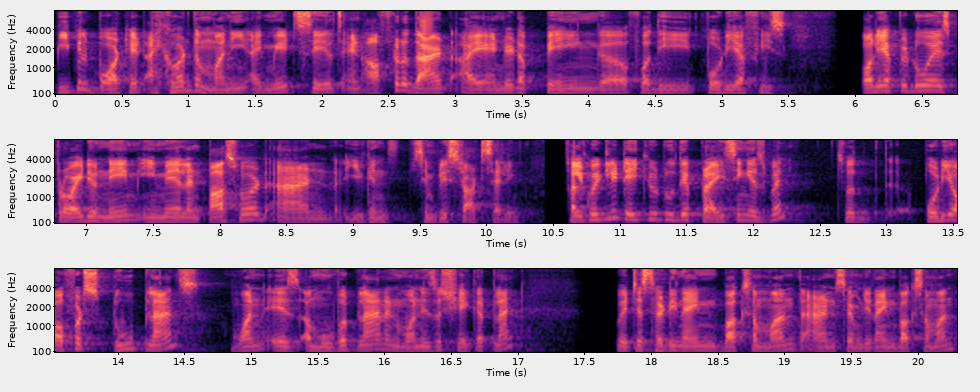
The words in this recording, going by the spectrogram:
People bought it. I got the money. I made sales. And after that, I ended up paying uh, for the Podia fees. All you have to do is provide your name, email, and password, and you can simply start selling. So I'll quickly take you to the pricing as well. So Podia offers two plans. One is a mover plan and one is a shaker plan, which is 39 bucks a month and 79 bucks a month.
